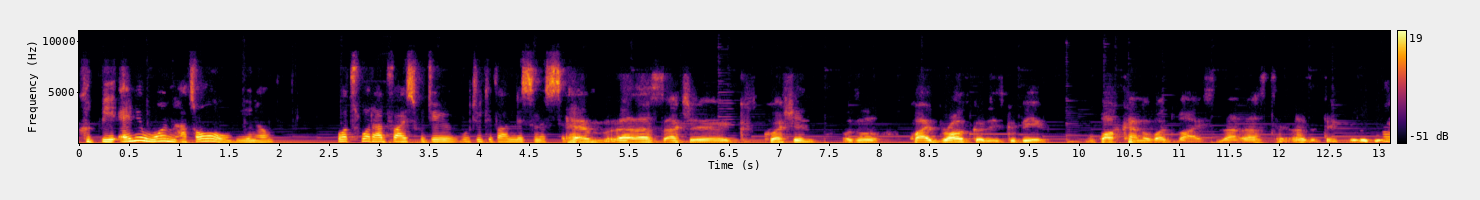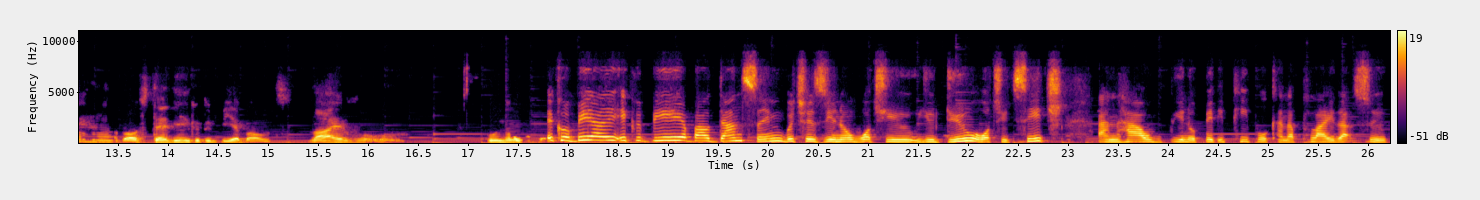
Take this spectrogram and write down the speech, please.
could be anyone at all. You know, what what advice would you would you give our listeners today? Um, that's actually a good question, although quite broad because it could be what kind of advice? That, that's the, that's the thing. Could it be mm-hmm. about studying? Could it be about life? Or, who knows? It could be a, it could be about dancing, which is you know what you you do or what you teach, and how you know maybe people can apply that to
